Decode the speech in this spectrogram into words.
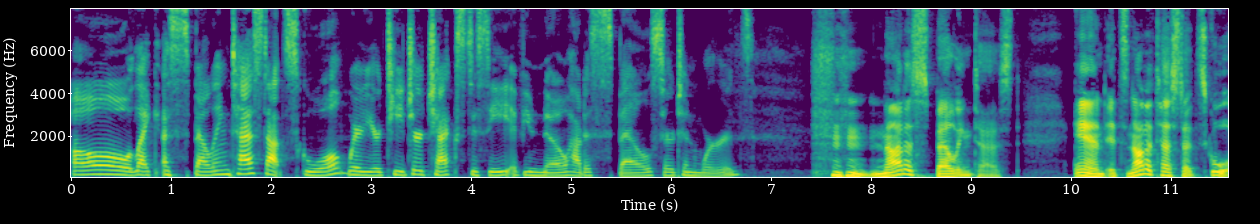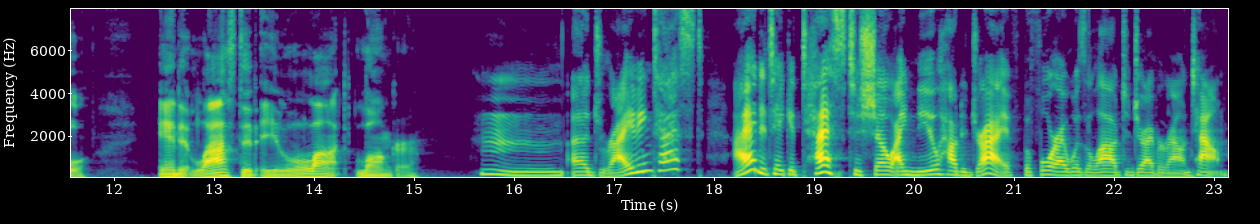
Oh, like a spelling test at school where your teacher checks to see if you know how to spell certain words? not a spelling test. And it's not a test at school. And it lasted a lot longer. Hmm, a driving test? I had to take a test to show I knew how to drive before I was allowed to drive around town.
